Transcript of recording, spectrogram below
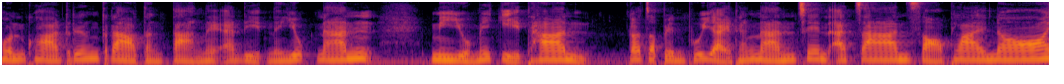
ค้นคว้าเรื่องราวต่างๆ ในอดีตในยุคนั้น มีอยู่ไม่กี่ท่าน ก็จะเป็นผู้ใหญ่ทั้งนั้น เช่น อาจารย์สอพลายน้อย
